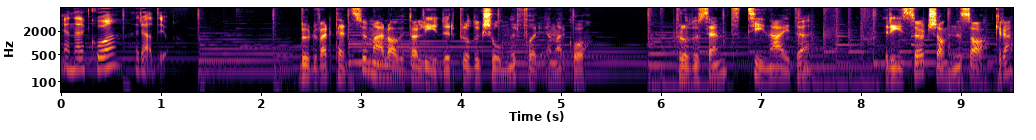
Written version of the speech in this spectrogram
NRK Radio. Burde vært pensum er laget av Lyder Produksjoner for NRK. Produsent Tine Eide. Research Agnes Akre.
